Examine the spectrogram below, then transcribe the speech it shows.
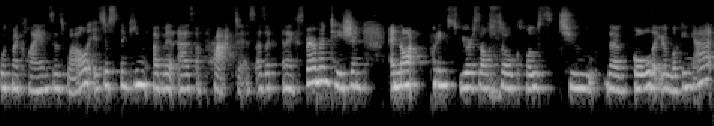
with my clients as well. Is just thinking of it as a practice, as a, an experimentation, and not putting yourself so close to the goal that you're looking at.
